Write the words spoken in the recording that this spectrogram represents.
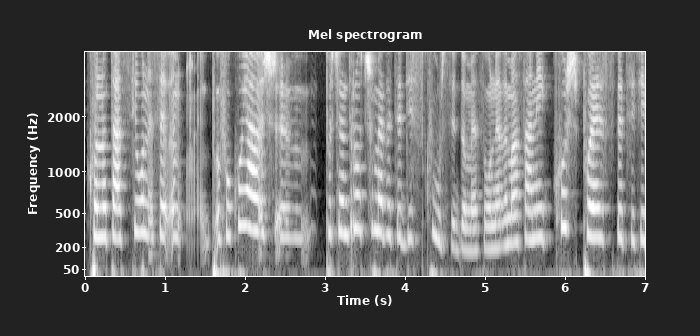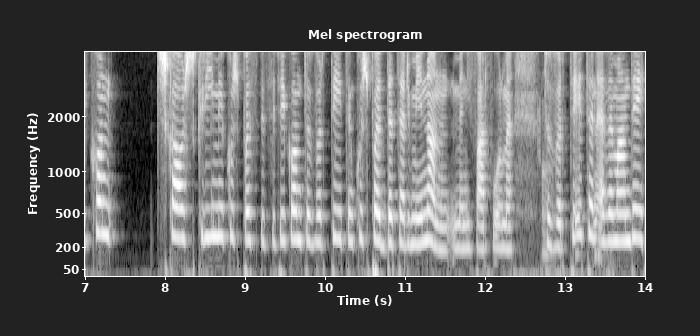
konotacione se Fukoja e, përqendrohet shumë edhe te diskursit, domethënë, edhe masanej kush po e specifikon çka është krimi, kush po e specifikon të vërtetën, kush po e determinon në një farë forme të, po, vërtetën, edhe mandej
